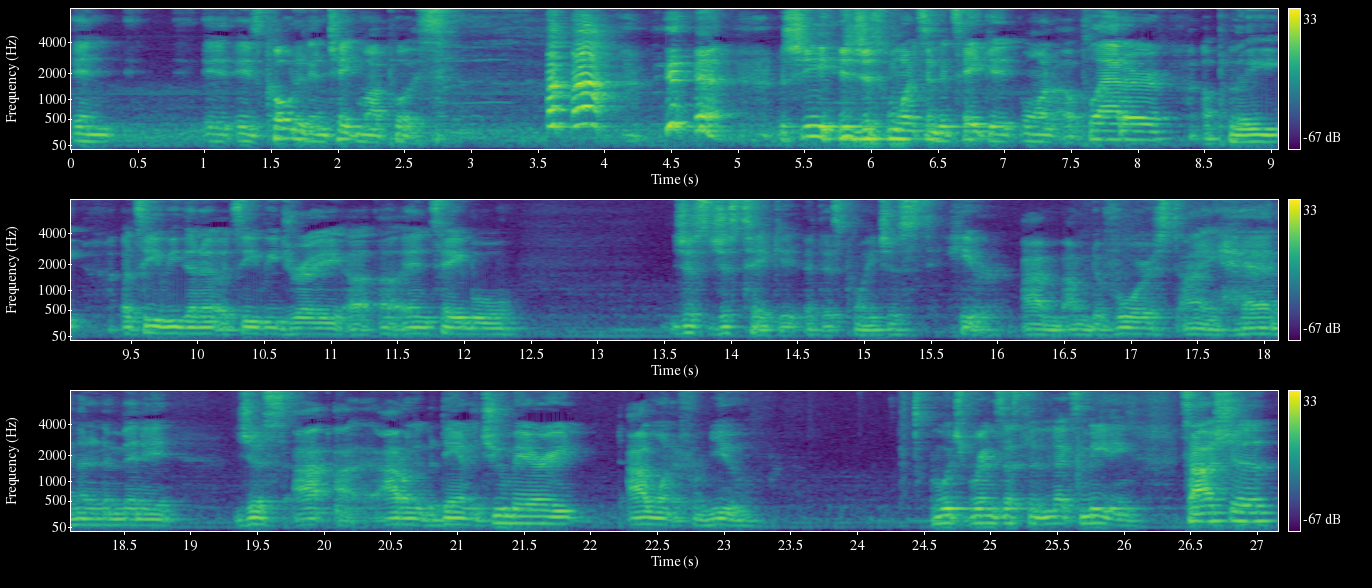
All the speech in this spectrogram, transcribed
in is coded in take my puss. she just wants him to take it on a platter, a plate, a TV dinner, a TV tray, a, a end table. Just just take it at this point. Just here. I'm I'm divorced. I ain't had none in a minute. Just I, I I don't give a damn that you married. I want it from you. Which brings us to the next meeting. Tasha,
